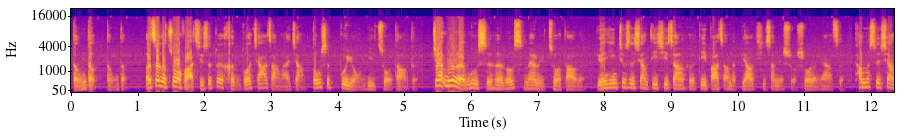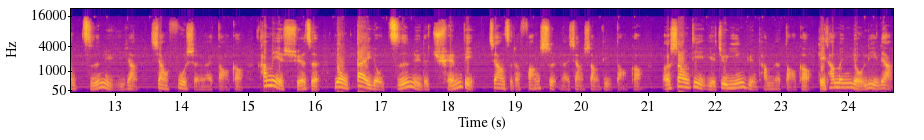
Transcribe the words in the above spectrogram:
等等等等。而这个做法其实对很多家长来讲都是不容易做到的。Jack Miller 牧师和 Rosemary 做到了，原因就是像第七章和第八章的标题上面所说的那样子，他们是像子女一样向父神来祷告，他们也学着用带有子女的权柄这样子的方式来向上帝祷告，而上帝也就应允他们的祷告，给他们有力量、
